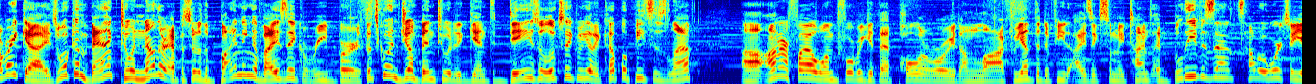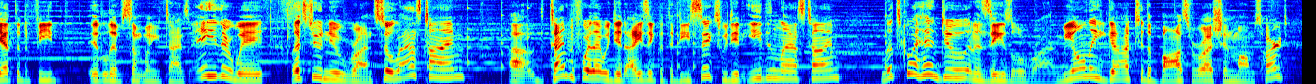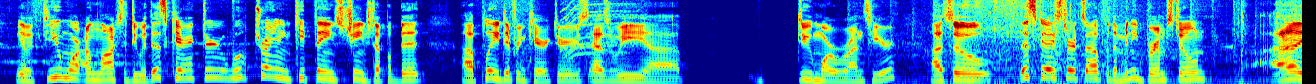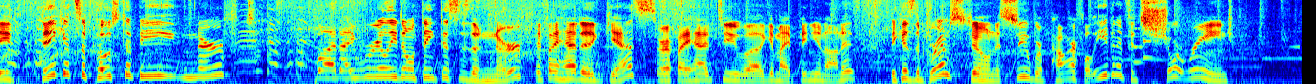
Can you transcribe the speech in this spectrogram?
Alright guys, welcome back to another episode of The Binding of Isaac Rebirth. Let's go ahead and jump into it again today. So it looks like we got a couple pieces left. Uh, on our file one, before we get that Polaroid unlocked, we have to defeat Isaac so many times. I believe is that's how it works, so you have to defeat it lives so many times. Either way, let's do a new run. So last time, uh, the time before that we did Isaac with the D6, we did Eden last time. Let's go ahead and do an Azazel run. We only got to the boss rush in Mom's Heart. We have a few more unlocks to do with this character. We'll try and keep things changed up a bit, uh, play different characters as we uh, do more runs here. Uh, so this guy starts off with a mini brimstone. I think it's supposed to be nerfed, but I really don't think this is a nerf if I had to guess, or if I had to uh, give my opinion on it, because the brimstone is super powerful. Even if it's short range,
